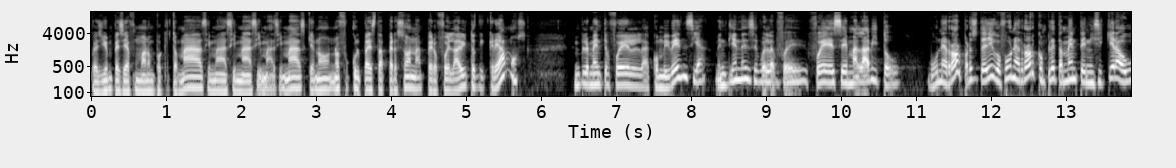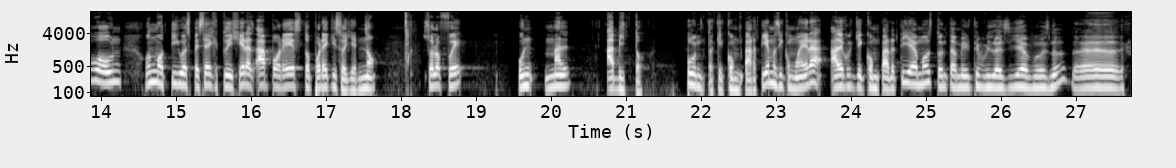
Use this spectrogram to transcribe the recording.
pues yo empecé a fumar un poquito más y más y más y más y más, que no, no fue culpa de esta persona, pero fue el hábito que creamos. Simplemente fue la convivencia, ¿me entiendes? Fue, fue, fue ese mal hábito un error, por eso te digo, fue un error completamente. Ni siquiera hubo un, un motivo especial que tú dijeras, ah, por esto, por X o Y. No. Solo fue un mal hábito. Punto. Que compartíamos y como era algo que compartíamos, tontamente pues lo hacíamos, ¿no?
